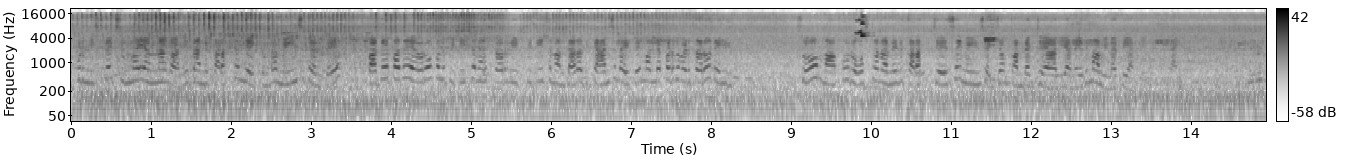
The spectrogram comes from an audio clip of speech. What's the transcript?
ఇప్పుడు మిస్టేక్స్ ఉన్నాయన్నా కానీ దాన్ని కరెక్షన్ చేయకుండా మెయిన్స్కి వెళ్తే పదే పదే ఎవరో ఒకరు పిటిషన్ వేస్తారు రీట్ పిటిషన్ అంటారు అది క్యాన్సిల్ అయితే మళ్ళీ ఎప్పటికి పెడతారో తెలియదు సో మాకు రోస్టర్ అనేది కరెక్ట్ చేసి మెయిన్స్ ఎగ్జామ్ కండక్ట్ చేయాలి అనేది మా వినతి అండి. థ్యాంక్ యూ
